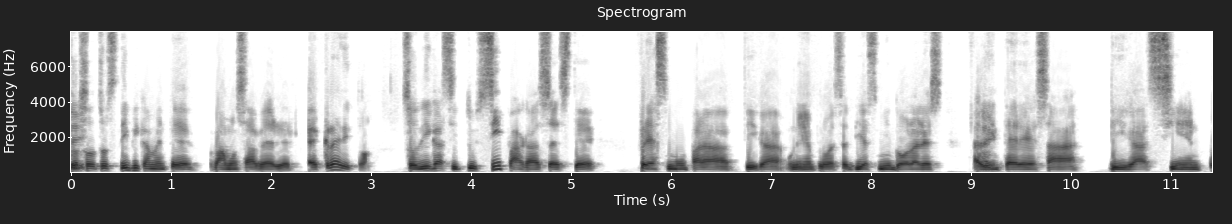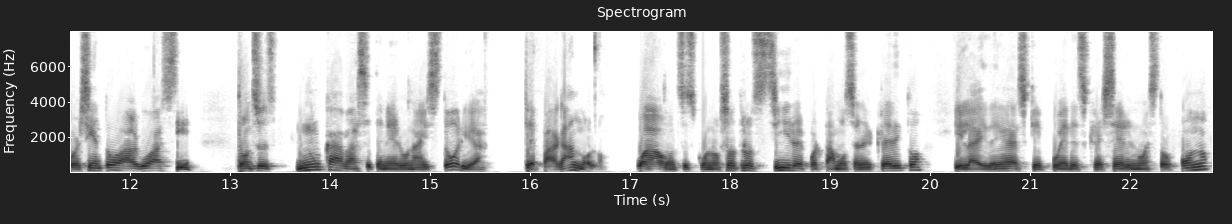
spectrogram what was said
nosotros típicamente vamos a ver el, crédito. So diga, si tú sí pagas este préstamo para, diga, un ejemplo, ese 10 mil dólares, le interesa, diga, 100% o algo así, entonces nunca vas a tener una historia de pagándolo. Wow. Entonces, con nosotros sí reportamos en el crédito, y la idea es que puedes crecer en nuestro fondo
